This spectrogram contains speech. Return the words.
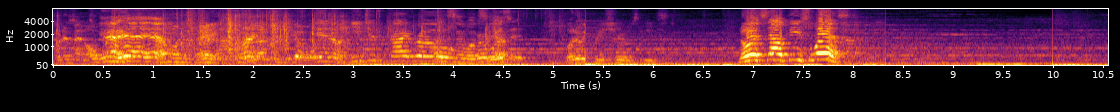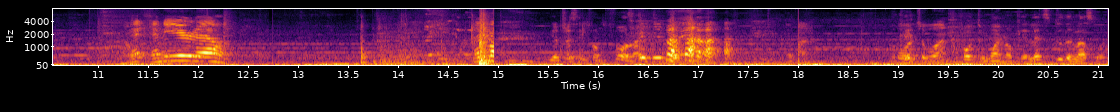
Put him in over. Yeah, yeah, yeah. Hey, Yeah, no, Egypt, Cairo. Let's see what's Where was here. it? What are we? Pretty sure it was east. North, south, east, west. Any ear now. You're dressing from four, right? Four to one. Four to one. Okay, let's do the last one.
